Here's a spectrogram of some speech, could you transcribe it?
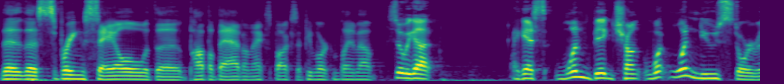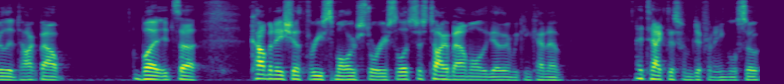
the the spring sale with the pop up ad on Xbox that people are complaining about. So we got I guess one big chunk one one news story really to talk about, but it's a combination of three smaller stories. So let's just talk about them all together and we can kind of attack this from different angles. So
